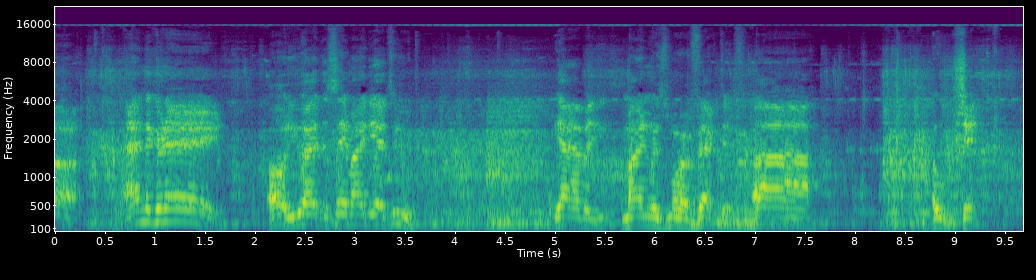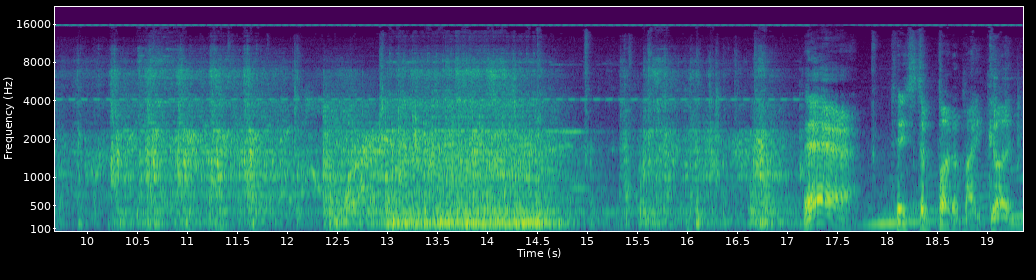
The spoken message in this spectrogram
Ah! And the grenade! Oh, you had the same idea too. Yeah, but mine was more effective. Ah! Oh shit! Taste the butt of my gun.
